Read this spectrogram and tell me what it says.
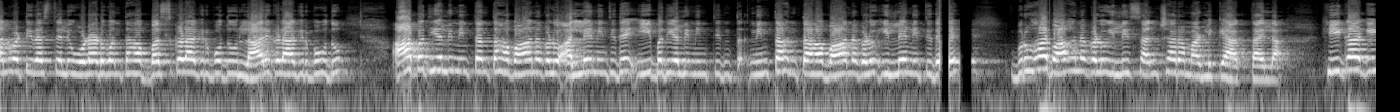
ಆನ್ವಟ್ಟಿ ರಸ್ತೆಯಲ್ಲಿ ಓಡಾಡುವಂತಹ ಬಸ್ಗಳಾಗಿರ್ಬೋದು, ಲಾರಿಗಳಾಗಿರಬಹುದು, ಆ ಬದಿಯಲ್ಲಿ ನಿಂತಹ ವಾಹನಗಳು ಅಲ್ಲೇ ನಿಂತಿದೆ, ಈ ಬದಿಯಲ್ಲಿ ನಿಂತ ನಿಂತಹ ವಾಹನಗಳು ಇಲ್ಲೇ ನಿಂತಿದೆ. ಬೃಹತ್ ವಾಹನಗಳು ಇಲ್ಲಿ ಸಂಚಾರ ಮಾಡಲಿಕ್ಕೆ ಆಗ್ತಾ ಇಲ್ಲ. ಹೀಗಾಗಿ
